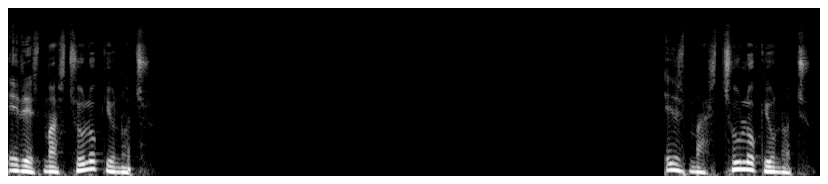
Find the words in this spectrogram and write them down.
Eres más chulo que un 8. Es más chulo que un 8.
